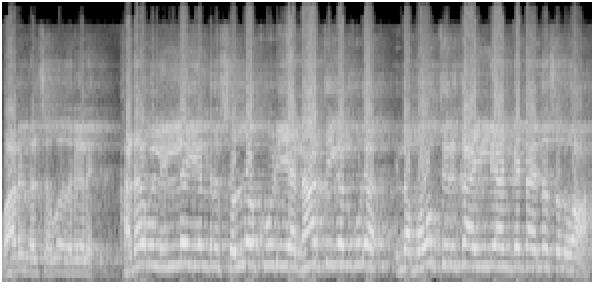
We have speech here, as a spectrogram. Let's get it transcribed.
பாருங்கள் சகோதரர்களே கடவுள் இல்லை என்று சொல்லக்கூடிய நாத்திகன் கூட இந்த மவுத் இருக்கா இல்லையான்னு கேட்டா என்ன சொல்லுவான்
